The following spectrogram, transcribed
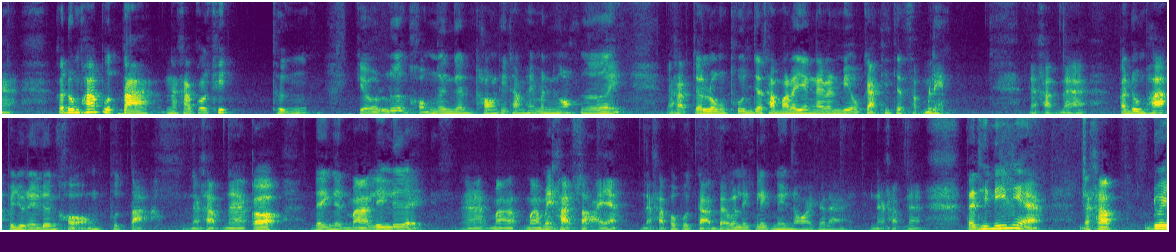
นะกระดุมพระปุตตานะครับ ก็คิด ถึงเกี่ยวเรื่องของเงินเงินทองที่ทำให้มันงอกเงยนะครับ จะลงทุนจะทำอะไรยังไงมันมีโอกาสที่จะสำเร็จนะครับนะกระดุมพระไปอยู่ในเรือนของปุตตะนะครับนะก็ได้เงินมาเรื่อยๆนะมามาไม่ขาดสายอะนะครับเพราะปุตตะแปลว่าเล็กๆน้อยๆก็ได้นะครับนะแต่ทีนี้เนี่ยนะครับด้วย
